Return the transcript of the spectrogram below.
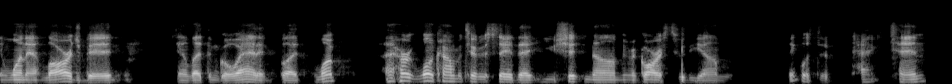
in one at large bid and let them go at it. But one, I heard one commentator say that you shouldn't, um, in regards to the um, I think it was the Pac-10,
